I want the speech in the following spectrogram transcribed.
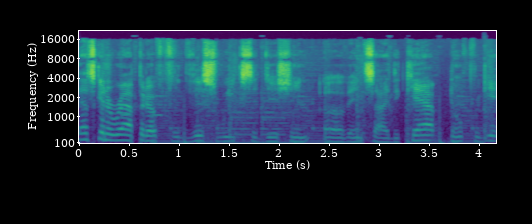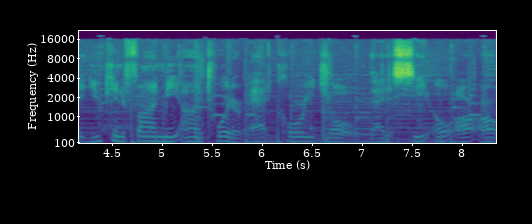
That's going to wrap it up for this week's edition of Inside the Cap. Don't forget, you can find me on Twitter at Corry Joel. That is C O R R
